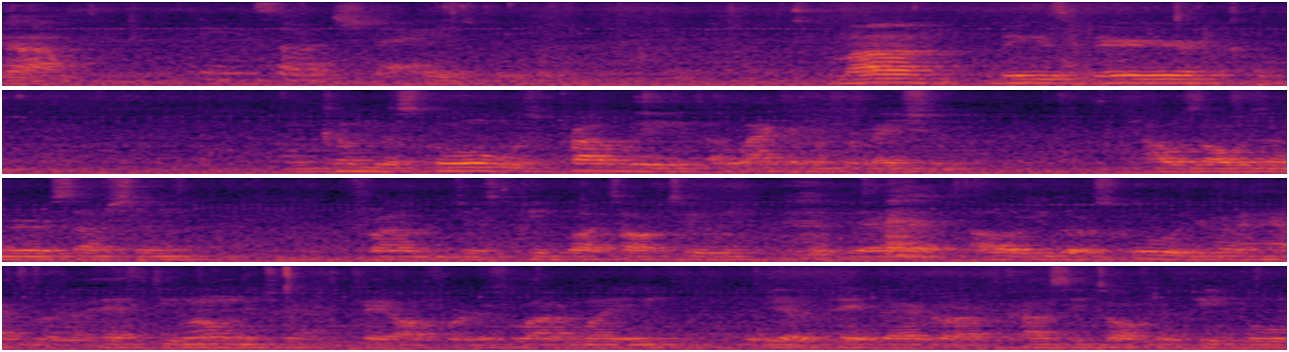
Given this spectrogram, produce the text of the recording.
Yeah. Thank you so much, Jay. My biggest barrier when coming to school was probably a lack of information. I was always under assumption from just people I talked to that, oh, you go to school, you're gonna have a hefty loan that you have to pay off, or there's a lot of money that you have to pay back, or I'm constantly talking to people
